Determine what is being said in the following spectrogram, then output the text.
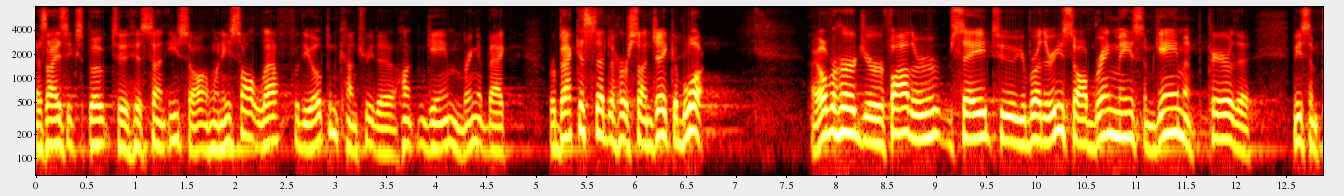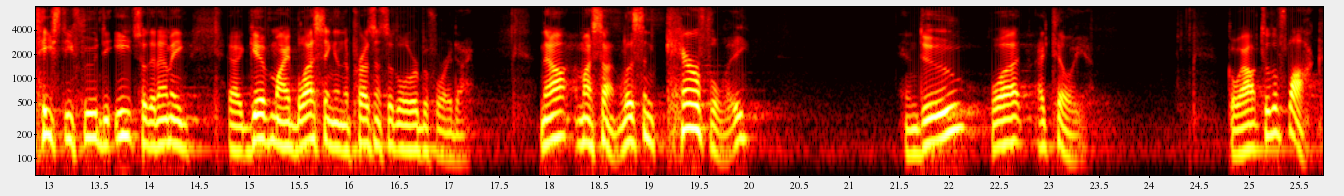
as Isaac spoke to his son Esau. And when Esau left for the open country to hunt game and bring it back, Rebekah said to her son Jacob, Look, I overheard your father say to your brother Esau, Bring me some game and prepare the me some tasty food to eat so that I may uh, give my blessing in the presence of the Lord before I die. Now, my son, listen carefully and do what I tell you. Go out to the flock.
